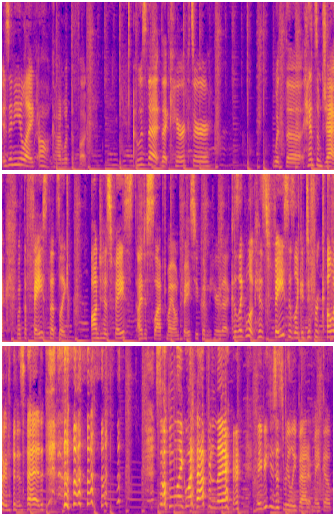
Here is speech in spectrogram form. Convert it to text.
isn't he like oh god, what the fuck? Who's that that character with the handsome Jack with the face that's like onto his face. I just slapped my own face. You couldn't hear that. Cause like look, his face is like a different color than his head. so I'm like, what happened there? Maybe he's just really bad at makeup.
